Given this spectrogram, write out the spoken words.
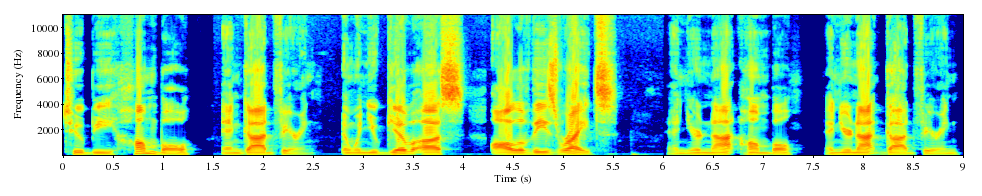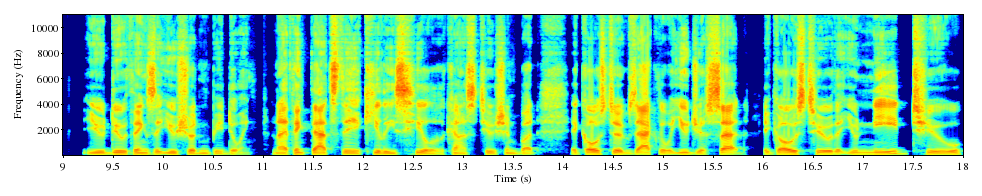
to be humble and God fearing. And when you give us all of these rights and you're not humble and you're not God fearing, you do things that you shouldn't be doing. And I think that's the Achilles heel of the Constitution. But it goes to exactly what you just said. It goes to that you need to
